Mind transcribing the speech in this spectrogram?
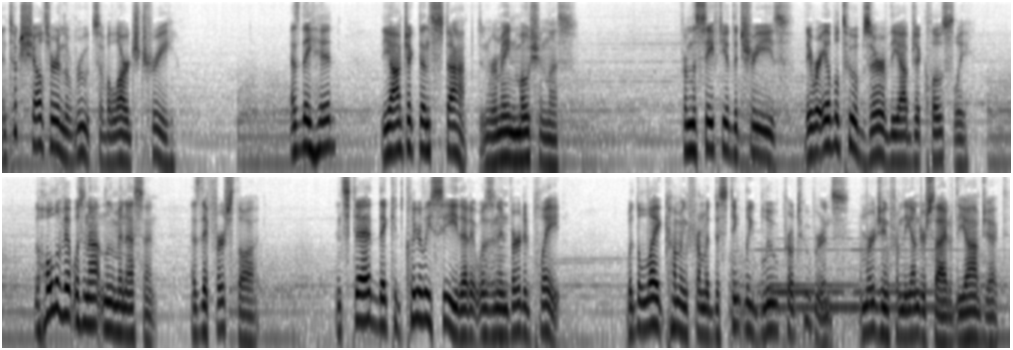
and took shelter in the roots of a large tree. As they hid, the object then stopped and remained motionless. From the safety of the trees, they were able to observe the object closely. The whole of it was not luminescent, as they first thought. Instead, they could clearly see that it was an inverted plate with the light coming from a distinctly blue protuberance emerging from the underside of the object.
